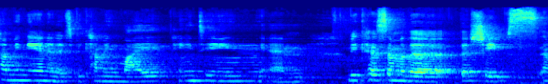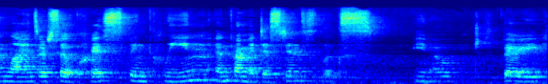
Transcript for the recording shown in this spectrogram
coming in and it's becoming my painting and because some of the, the shapes and lines are so crisp and clean and from a distance looks, you know, just very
